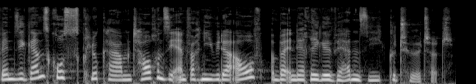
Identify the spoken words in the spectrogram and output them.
wenn sie ganz großes Glück haben, tauchen sie einfach nie wieder auf, aber in der Regel werden sie getötet.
